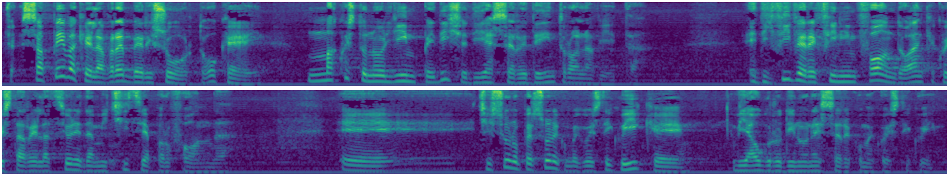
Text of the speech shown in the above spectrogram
Cioè, sapeva che l'avrebbe risorto, ok, ma questo non gli impedisce di essere dentro alla vita e di vivere fino in fondo anche questa relazione d'amicizia profonda. E ci sono persone come questi qui che vi auguro di non essere come questi qui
